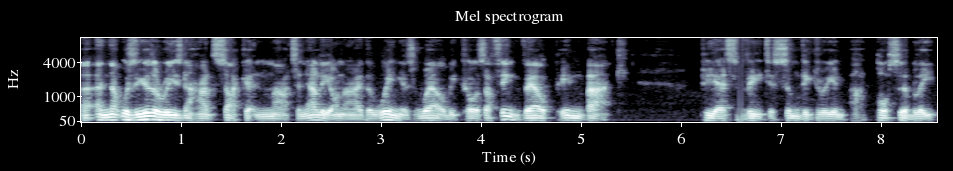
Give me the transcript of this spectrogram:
Uh, and that was the other reason I had Saka and Martinelli on either wing as well, because I think they'll pin back PSV to some degree and possibly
